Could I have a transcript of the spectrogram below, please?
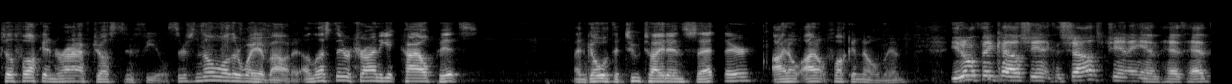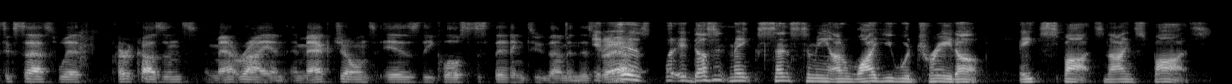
to fucking draft Justin Fields. There's no other way about it. Unless they were trying to get Kyle Pitts and go with the two tight end set there, I don't I don't fucking know, man. You don't think Kyle Shanahan, because Kyle Shanahan has had success with Kirk Cousins Matt Ryan, and Mac Jones is the closest thing to them in this It draft. is, but it doesn't make sense to me on why you would trade up eight spots, nine spots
